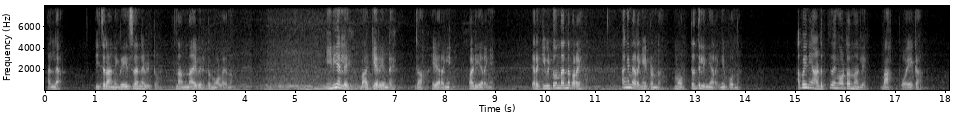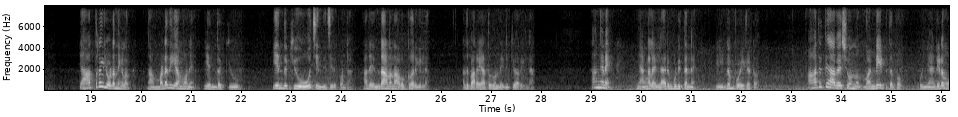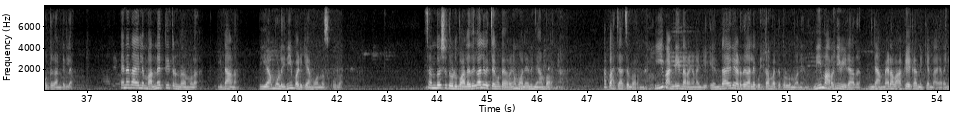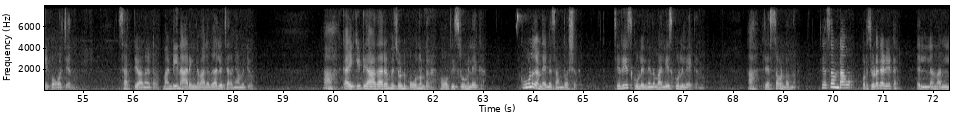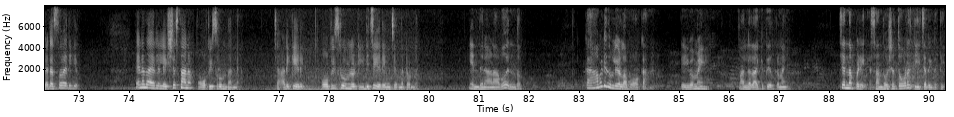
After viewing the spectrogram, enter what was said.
അല്ല ടീച്ചർ അനുഗ്രഹിച്ച് തന്നെ വിട്ടു. നന്നായി വരട്ടെ മോളേന്ന് ഇനിയല്ലേ ബാക്കി അറിയണ്ടേ? ഇതാ ഇറങ്ങി. പടി ഇറങ്ങി. ഇറക്കി വിട്ടു എന്ന് തന്നെ പറയാം. അങ്ങനെ ഇറങ്ങിയിട്ടുണ്ട്. മൊത്തത്തിൽ ഇങ്ങനെ ഇറങ്ങിപ്പോന്നു. അപ്പോൾ ഇനി അടുത്തത് എങ്ങോട്ടെന്നല്ലേ? ബാ പോയേക്കാം. യാത്രയിലുടനീളം നമ്മുടെ ദിയാമോനെ എന്തൊക്കെയോ എന്തൊക്കെയോ ചിന്തിച്ചിരിപ്പുണ്ട്. അതെന്താണെന്ന് അവൾക്കും അറിയില്ല. അത് പറയാത്തതുകൊണ്ട് എനിക്കും അറിയില്ല. അങ്ങനെ ഞങ്ങളെല്ലാവരും കൂടി തന്നെ വീണ്ടും പോയി കേട്ടോ. ആദ്യത്തെ ആവേശമൊന്നും വണ്ടി ഇട്ടിട്ടപ്പം കുഞ്ഞാണ്ടിയുടെ മുഖത്ത് കണ്ടില്ല. എന്നതായാലും വന്നെത്തിയിട്ടുണ്ട് നമ്മൾ ഇതാണ്. ദിയാമോൾ ഇനിയും പഠിക്കാൻ പോകുന്ന സ്കൂൾ. സന്തോഷത്തോട് വലതുകാലി വെച്ചങ്ങോട്ട് ഇറങ്ങും മോനേന്ന് ഞാൻ പറഞ്ഞു. അപ്പം അച്ചാച്ചൻ പറഞ്ഞു ഈ വണ്ടിയിൽ നിന്ന് ഇറങ്ങണമെങ്കിൽ എന്തായാലും ഇടതുകാലെ കുത്താൻ പറ്റത്തുള്ളൂ മോനേന്ന് നീ മറിഞ്ഞു വീഴാതെ നിന്റെ അമ്മയുടെ വാക്ക് കേൾക്കാൻ നിൽക്കണ്ട ഇറങ്ങി പോകച്ചേന്ന് സത്യമാണ് കേട്ടോ. വണ്ടിയിൽ നിന്ന് ആരെങ്കിലും വലതുകാലം വെച്ച് ഇറങ്ങാൻ പറ്റുമോ? ആ കൈ കിട്ടി ആധാരം വെച്ചുകൊണ്ട് പോകുന്നുണ്ട് ഓഫീസ് റൂമിലേക്ക്. സ്കൂൾ കണ്ടതിന്റെ സന്തോഷം. ചെറിയ സ്കൂളിൽ നിന്ന് വലിയ സ്കൂളിലേക്ക്. ആ രസമുണ്ടെന്ന്. രസമുണ്ടാവും. കുറച്ചുകൂടെ കഴിയട്ടെ. എല്ലാം നല്ല രസമായിരിക്കും. എന്നതായാലും ലക്ഷ്യസ്ഥാനം ഓഫീസ് റൂം തന്നെ. ചാടിക്കയറി ഓഫീസ് റൂമിലോട്ട് ഇടിച്ച് കയറി അങ്ങ് ചെന്നിട്ടുണ്ട്. എന്തിനാണാവോ എന്തോ. കാവടി തുള്ളിയുള്ള പോക്ക. ദൈവമേ നല്ലതാക്കി തീർക്കണേ. ചെന്നപ്പോഴേ സന്തോഷത്തോടെ ടീച്ചർ ഇരുത്തി.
